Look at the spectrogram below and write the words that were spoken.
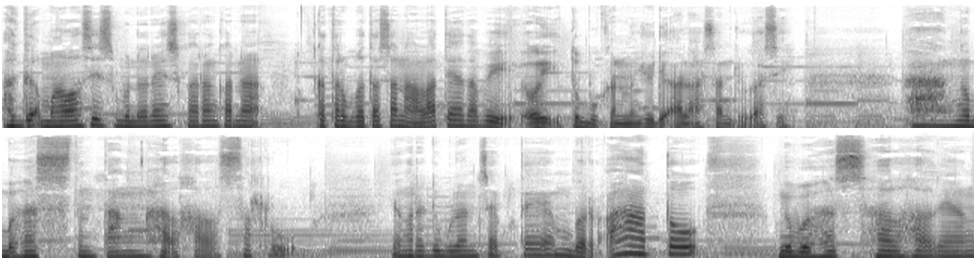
agak malas sih sebenarnya sekarang karena keterbatasan alat ya tapi oh itu bukan menjadi alasan juga sih. Ah, ngebahas tentang hal-hal seru yang ada di bulan September atau ngebahas hal-hal yang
